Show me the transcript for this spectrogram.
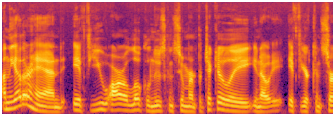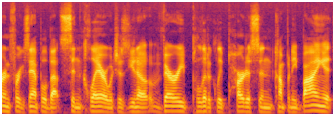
On the other hand, if you are a local news consumer, and particularly, you know, if you're concerned, for example, about Sinclair, which is, you know, a very politically partisan company buying it,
